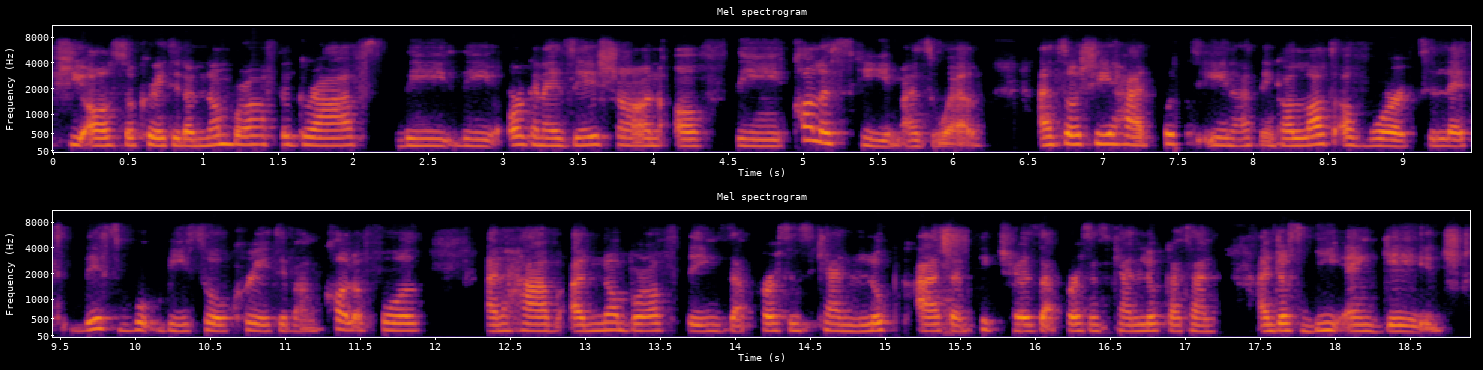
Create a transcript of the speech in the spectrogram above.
She also created a number of the graphs, the, the organization of the color scheme as well. And so she had put in, I think, a lot of work to let this book be so creative and colorful and have a number of things that persons can look at and pictures that persons can look at and, and just be engaged.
